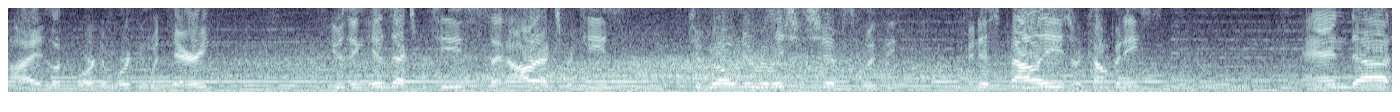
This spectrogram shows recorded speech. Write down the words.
I look forward to working with Terry using his expertise and our expertise to grow new relationships with municipalities or companies and uh,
